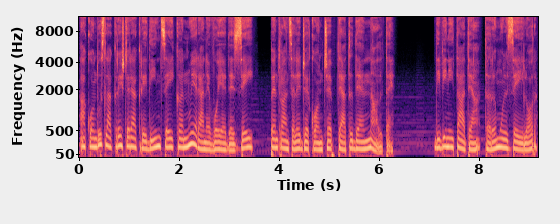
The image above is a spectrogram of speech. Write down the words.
a condus la creșterea credinței că nu era nevoie de zei pentru a înțelege concepte atât de înalte. Divinitatea, tărâmul zeilor,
